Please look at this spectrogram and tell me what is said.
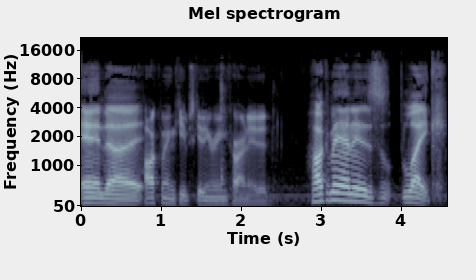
and uh Hawkman keeps getting reincarnated. Hawkman is like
